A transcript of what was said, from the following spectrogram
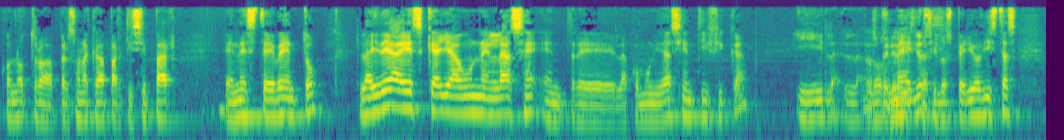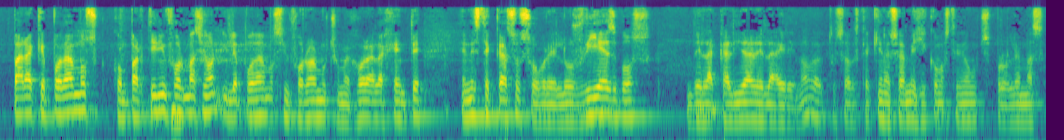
con otra persona que va a participar en este evento. La idea es que haya un enlace entre la comunidad científica y la- la- Los medios y los periodistas para que podamos compartir información y le podamos informar mucho mejor a la gente, en este caso sobre los riesgos de la calidad del aire. ¿no? Tú sabes que aquí en la Ciudad de México hemos tenido muchos problemas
